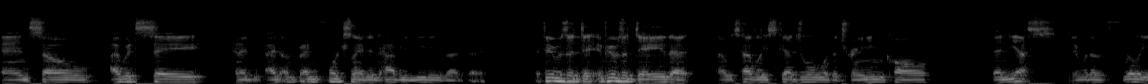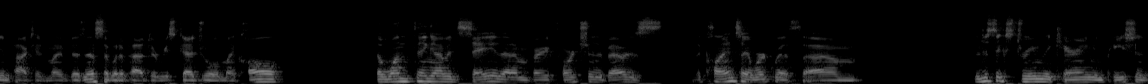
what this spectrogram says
and so I would say, and I, I, unfortunately I didn't have any meetings that day. If it was a day, if it was a day that I was heavily scheduled with a training call, then yes, it would have really impacted my business. I would have had to reschedule my call. The one thing I would say that I'm very fortunate about is the clients I work with. Um, they're just extremely caring and patient.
